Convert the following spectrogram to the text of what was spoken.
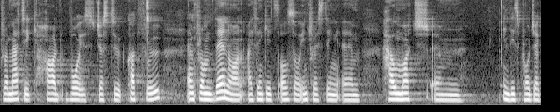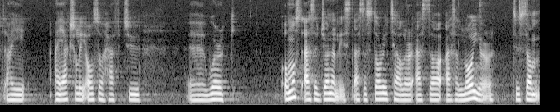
dramatic, hard voice just to cut through. And from then on, I think it's also interesting um, how much um, in this project I, I actually also have to uh, work almost as a journalist, as a storyteller, as a, as a lawyer to some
